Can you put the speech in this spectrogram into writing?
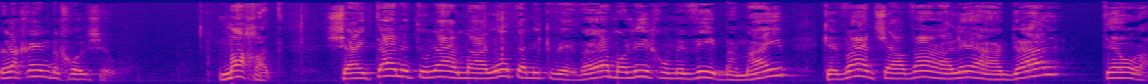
ולכן בכל שהוא. מחט שהייתה נתונה על מעלות המקווה והיה מוליך ומביא במים, כיוון שעבר עליה הגל, טהורה.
